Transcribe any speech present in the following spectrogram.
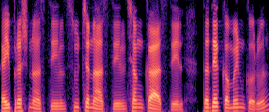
काही प्रश्न असतील सूचना असतील शंका असतील तर ते कमेंट करून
